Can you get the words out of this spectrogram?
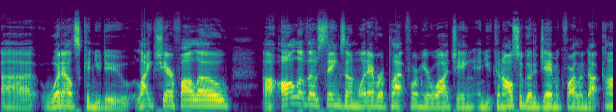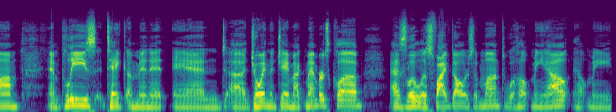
Uh, what else can you do? Like, share, follow. Uh, all of those things on whatever platform you're watching. And you can also go to jaymcfarland.com and please take a minute and uh, join the JayMac Members Club. As little as $5 a month will help me out, help me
